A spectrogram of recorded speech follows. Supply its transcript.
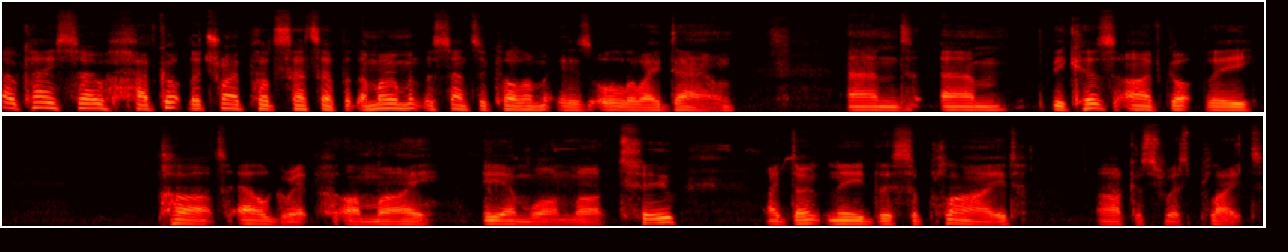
Okay, so I've got the tripod set up. At the moment, the center column is all the way down. And um, because I've got the part L grip on my EM1 Mark II, I don't need the supplied Arca Swiss plate.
